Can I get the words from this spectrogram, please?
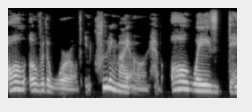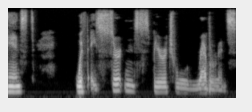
all over the world, including my own, have always danced with a certain spiritual reverence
